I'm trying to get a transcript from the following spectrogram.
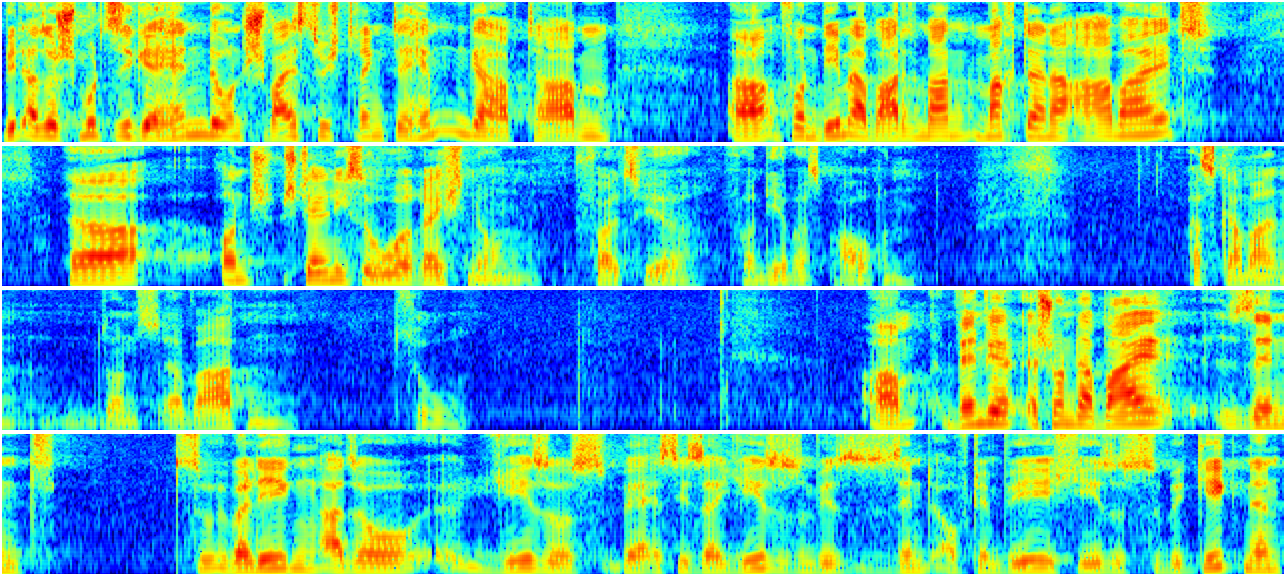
wird also schmutzige Hände und schweißdurchtränkte Hemden gehabt haben. Äh, von dem erwartet man, mach deine Arbeit äh, und stell nicht so hohe Rechnungen, falls wir von dir was brauchen. Was kann man sonst erwarten? So. Ähm, wenn wir schon dabei sind, zu überlegen, also Jesus, wer ist dieser Jesus und wir sind auf dem Weg, Jesus zu begegnen,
